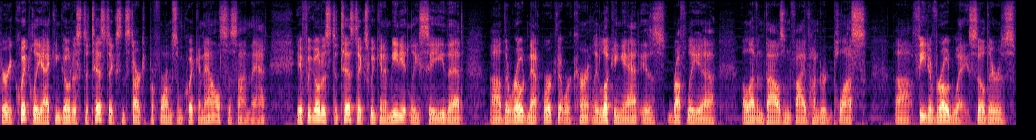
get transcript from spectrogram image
very quickly I can go to statistics and start to perform some quick analysis on that. If we go to statistics, we can immediately see that uh, the road network that we're currently looking at is roughly uh, 11,500 plus uh, feet of roadway. So there's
